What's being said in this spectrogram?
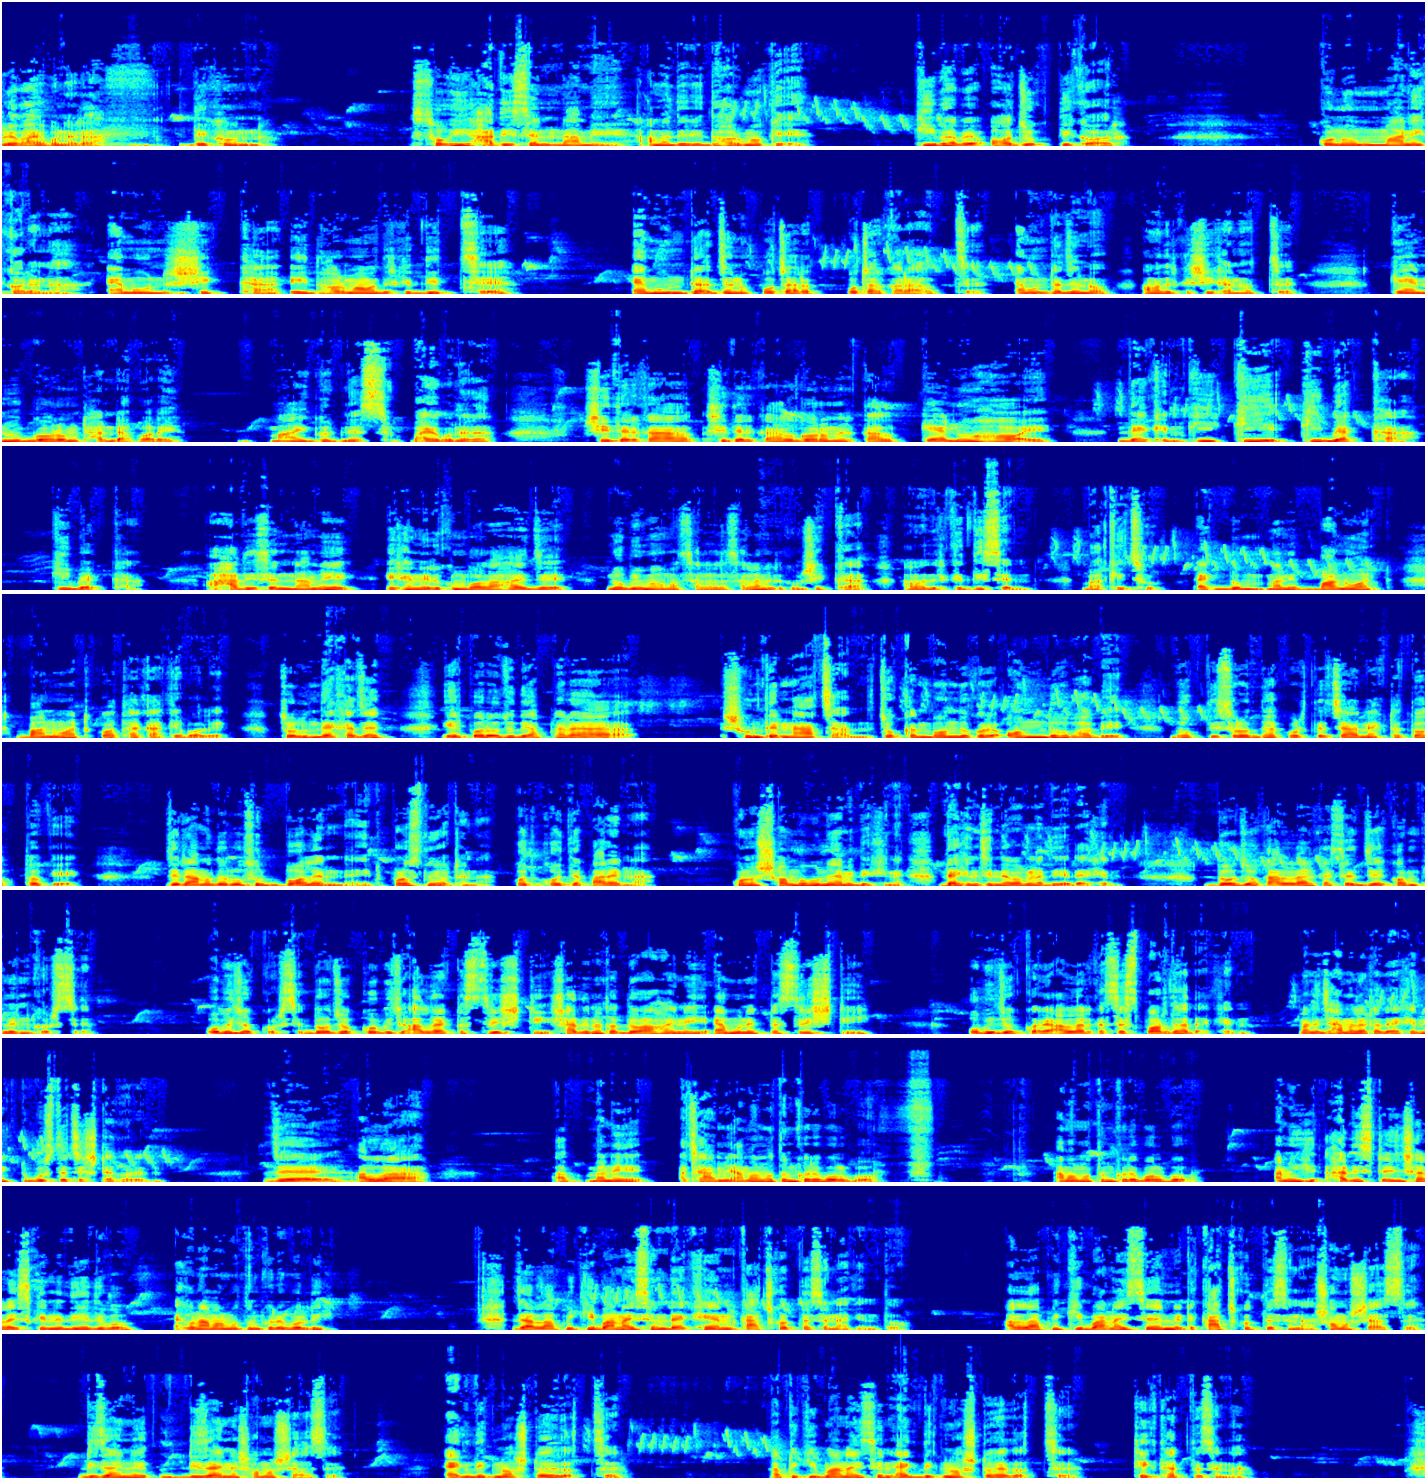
প্রিয় ভাই বোনেরা, দেখুন, সহি হাদিসের নামে আমাদের এই ধর্মকে কীভাবে অযুক্তিকর কোনো মানে করে না, এমন শিক্ষা এই ধর্ম আমাদেরকে দিচ্ছে, এমনটা যেন প্রচার প্রচার করা হচ্ছে, এমনটা যেন আমাদেরকে শেখানো হচ্ছে। কেন গরম ঠান্ডা পড়ে? মাই গুডনেস ভাই বোনেরা, শীতের কাল শীতের কাল, গরমের কাল কেন হয়? দেখেন কি কি কি ব্যাখ্যা কি ব্যাখ্যা? হাদিসের নামে এখানে এরকম বলা হয় যে, নবী মোহাম্মদ সাল্লাহ সাল্লাম এরকম শিক্ষা আমাদেরকে দিছেন বা কিছু। একদম মানে বানোয়াট বানোয়াট কথা কাকে বলে? চলুন দেখা যাক। এরপরেও যদি আপনারা শুনতে না চান, চোখ কান বন্ধ করে অন্ধভাবে ভক্তি শ্রদ্ধা করতে চান একটা তথ্যকে যেটা আমাদের রসুল বলেন না, এটা প্রশ্নই ওঠে না হইতে পারে না। কোনো সম্ভাবনাই আমি দেখি না দেখেন চিন্তা ভাবনা দিয়ে দেখেন। দোজক আল্লাহর কাছে যে কমপ্লেন করছে অভিযোগ করছে, দোজক অভিযোগ, আল্লাহর একটা সৃষ্টি, স্বাধীনতা দেওয়া হয়নি এমন একটা সৃষ্টি, অভিযোগ করে আল্লাহর কাছে স্পর্ধা দেখেন। মানে ঝামেলাটা দেখেন, একটু বুঝতে চেষ্টা করেন। যে, আল্লাহ মানে আচ্ছা আমি আমার মতন করে বলব? আমার মতন করে বলব? আমি হাদিসটা ইনশাল্লাহ স্ক্রিনে দিয়ে দিব, এখন আমার মতন করে বলি? যে, আল্লাহ, আপনি কি বানাইছেন? দেখেন, কাজ করতেছে না কিন্তু। আল্লাহ, আপনি কি বানাইছেন? এটা কাজ করতেছে না, সমস্যা আছে। ডিজাইনে ডিজাইনে সমস্যা আছে। একদিক নষ্ট হয়ে যাচ্ছে। আপনি কি বানাইছেন? একদিক নষ্ট হয়ে যাচ্ছে। ঠিক থাকতেছে না।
